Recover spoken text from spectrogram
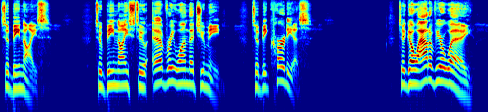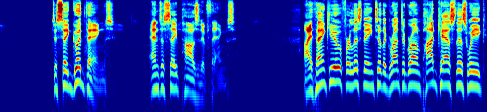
to be nice. To be nice to everyone that you meet to be courteous, to go out of your way to say good things and to say positive things. I thank you for listening to the Grunt to Groan podcast this week.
